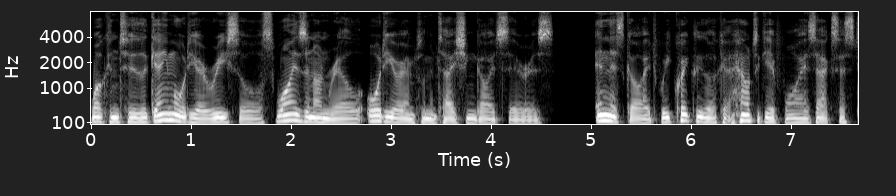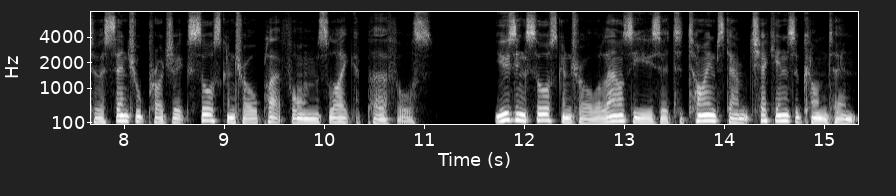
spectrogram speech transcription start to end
Welcome to the Game Audio Resource Wwise and Unreal Audio Implementation Guide series. In this guide, we quickly look at how to give Wwise access to essential project source control platforms like Perforce. Using source control allows the user to timestamp check-ins of content,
